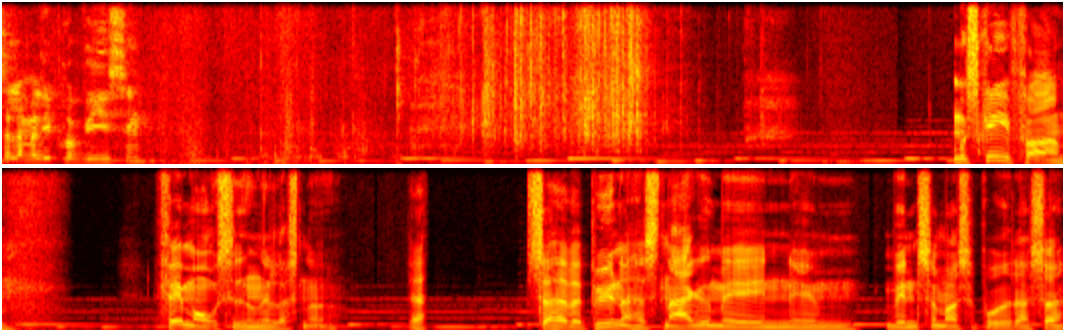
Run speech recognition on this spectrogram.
så lad mig lige prøve at vise, ikke? Måske for fem år siden eller sådan noget. Ja. Så havde jeg været i byen og havde snakket med en øh, ven, som også har boet der. Så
